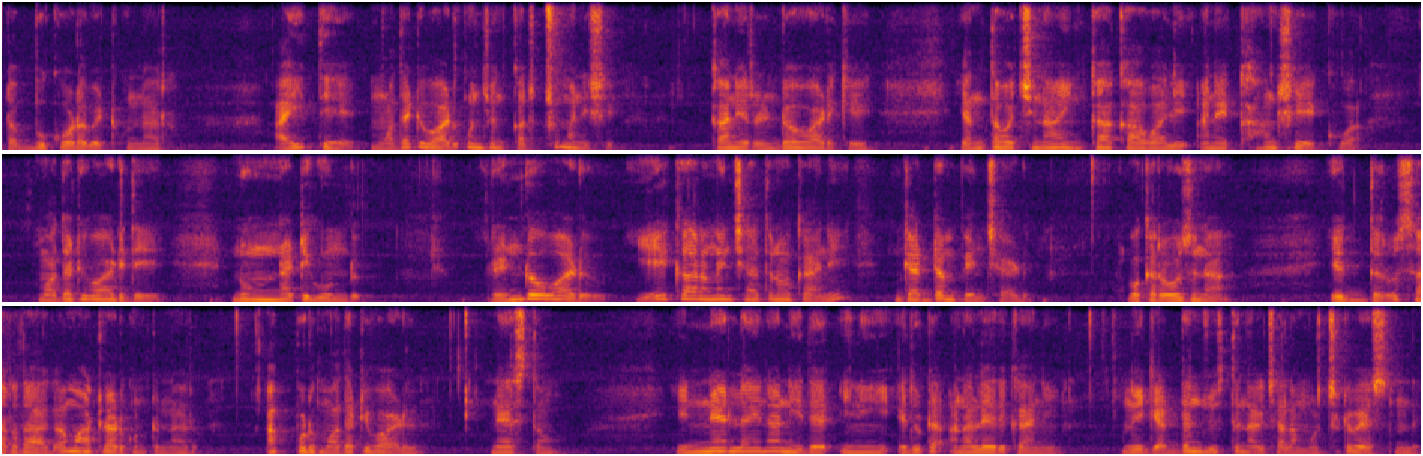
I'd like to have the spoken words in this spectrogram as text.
డబ్బు కూడబెట్టుకున్నారు. అయితే మొదటివాడు కొంచెం ఖర్చు మనిషి కానీ రెండో వాడికి ఎంత వచ్చినా ఇంకా కావాలి అనే కాంక్ష ఎక్కువ. మొదటివాడిది నున్నటి గుండు. రెండోవాడు ఏ కారణం చేతనో కానీ గడ్డం పెంచాడు. ఒక రోజున ఇద్దరు సరదాగా మాట్లాడుకుంటున్నారు. అప్పుడు మొదటివాడు నేస్తం ఇన్నేళ్ళైనా నీ ద నీ ఎదుట అనలేదు కానీ నీ గడ్డం చూస్తే నాకు చాలా ముచ్చట వేస్తుంది.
